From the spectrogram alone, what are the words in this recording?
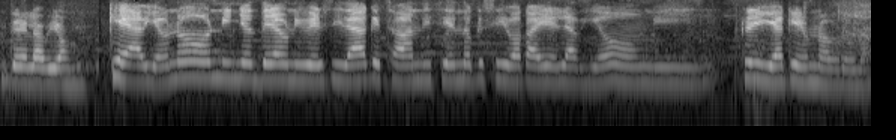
del avión. que había unos niños de la universidad que estaban diciendo que se iba a caer el avión y creía que era una broma.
